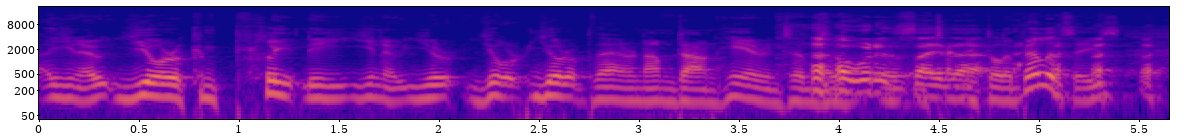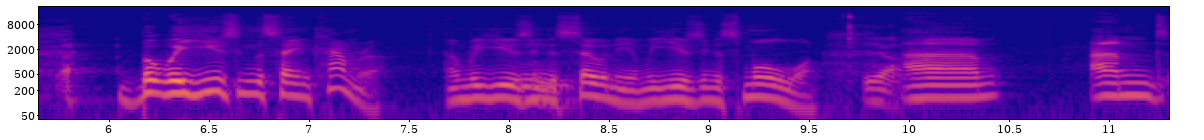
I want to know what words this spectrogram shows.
uh, you know, you're a completely, you know, you're you're you're up there and I'm down here in terms of I wouldn't uh, say that. technical abilities, but we're using the same camera and we're using a Sony and we're using a small one. Hmm. Yeah. Um, and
